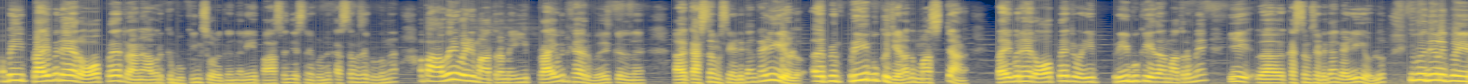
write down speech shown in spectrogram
അപ്പോൾ ഈ പ്രൈവറ്റ് ഹെയർ ഓപ്പറേറ്ററാണ് അവർക്ക് ബുക്കിംഗ്സ് കൊടുക്കുന്നത് അല്ലെങ്കിൽ പാസഞ്ചേഴ്സിനെ കൊടുക്കുന്നത് കസ്റ്റമേഴ്സിനെ കൊടുക്കുന്നത്. അപ്പോൾ അവർ വഴി മാത്രമേ ഈ പ്രൈവറ്റ് ഹെയർ വെഹിക്കിളിന് കസ്റ്റമേഴ്സിനെ എടുക്കാൻ കഴിയുകയുള്ളൂ. അതെപ്പോഴും പ്രീ ബുക്ക് ചെയ്യണം. അത് മസ്റ്റാണ് പ്രൈവറ്റ് ഹെയർ ഓപ്പറേറ്റർ വഴി പ്രീ ബുക്ക് ചെയ്താൽ മാത്രമേ ഈ കസ്റ്റംസ് എടുക്കാൻ കഴിയുകയുള്ളൂ. ഇപ്പോൾ നിങ്ങളിപ്പോൾ ഈ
